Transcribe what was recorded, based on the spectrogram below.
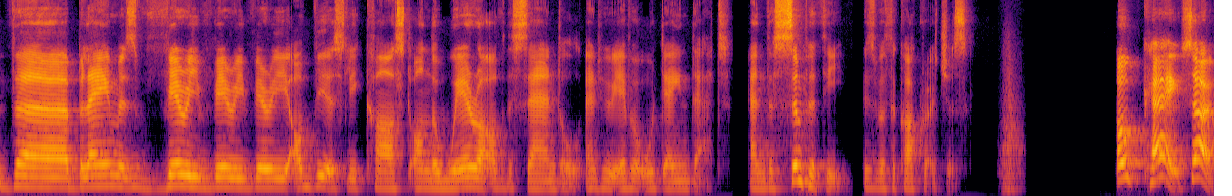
the blame is very, very, very obviously cast on the wearer of the sandal and whoever ordained that. And the sympathy is with the cockroaches. Okay, so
